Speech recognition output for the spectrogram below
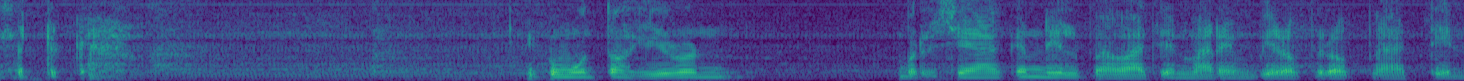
sedekah iku mutahhirun bersihaken lil bawatin maring pira-pira batin.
